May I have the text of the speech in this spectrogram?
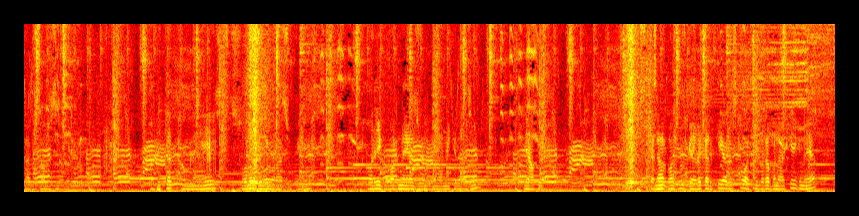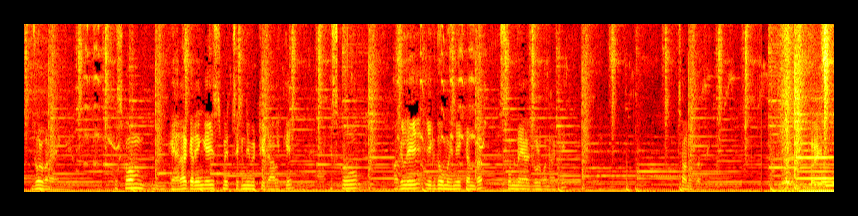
काफ़ी सालों से जुड़े हुए अभी तक हमने सोलह जोड़ बना चुके हैं। और एक और नया जोड़ बनाने के लिए हम यहाँ पे आए हैं। इसका चार गहरा करके और इसको अच्छी तरह बना के एक नया जोड़ बनाएँगे इसको हम गहरा करेंगे इसमें चिकनी मिट्टी डाल के इसको अगले एक दो महीने के अंदर इसको नया जोड़ बना के चालू कर देंगे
